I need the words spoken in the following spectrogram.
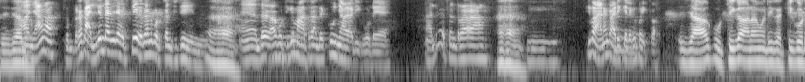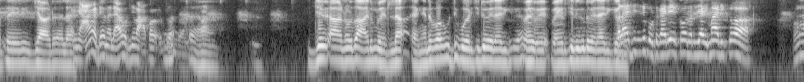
ശരിയാണ്. ഞാൻ ഇവിടെ കല്ലുണ്ടായിരുന്നില്ല ഒറ്റ ഏറാണ് കൊടുക്കാൻ ചെയ്യുന്നത് എന്താ ആ കുട്ടിക്ക് മാത്രം എന്തൊക്കെ കുഞ്ഞാളെ അടിക്കൂടെ? നല്ല രസണ്ടാ. ആ. ഇത് വേണം കാടിക്കലൊക്കെ പോയിക്കോ. ഇജ്ജ് ആ കുട്ടി കാണാൻ വേണ്ടി കെട്ടി കൊടുത്ത ഇജാട് അല്ലെ? ഞാൻ കെട്ടിയൊന്നല്ല ആ വാപ്പ ഇട്ട് കൊടുത്തതാ. ഇജ്ജ് ആണോട് ആരും വരില്ല. എങ്ങനെ ഇപ്പൊ ആ കുട്ടി പേടിച്ചിട്ട് വരാതിരിക്കുക പേടിച്ചിട്ട് ഇങ്ങോട്ട് വരാതിരിക്കുക ഇവിടെ അച്ഛന്റെ കൂട്ടുകാരിയൊക്കെ വന്നിട്ട് ജൈമ അടിക്കോ ഓളെ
